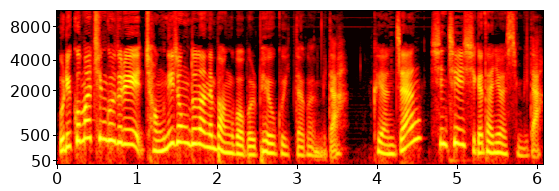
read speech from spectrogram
우리 꼬마 친구들이 정리정돈하는 방법을 배우고 있다고 합니다. 그 현장 신채희 씨가 다녀왔습니다.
